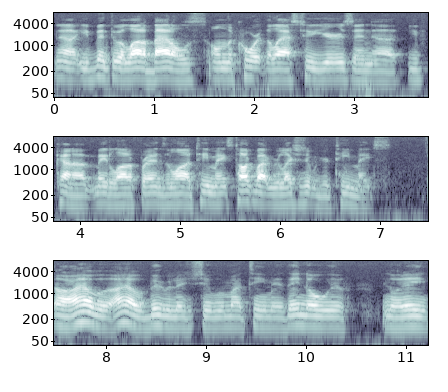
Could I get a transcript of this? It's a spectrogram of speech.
Now you've been through a lot of battles on the court the last two years, and uh, you've kind of made a lot of friends and a lot of teammates. Talk about your relationship with your teammates. Oh, I have a I have a big relationship with my teammates. They know if you know they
